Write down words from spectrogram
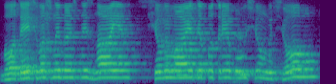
Бо Отець ваш Небесний знає, що ви маєте потребу у всьому цьому.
